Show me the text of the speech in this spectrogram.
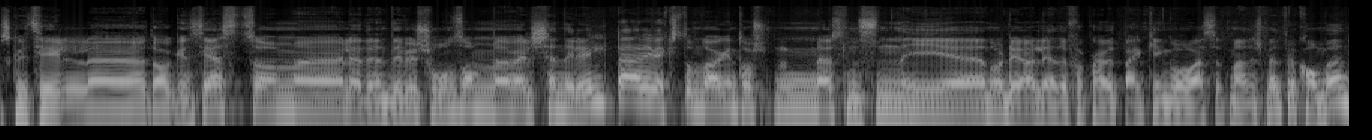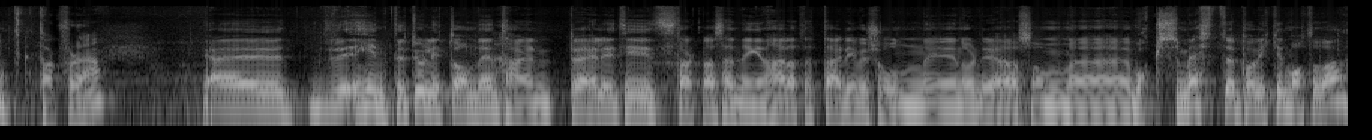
Nå skal vi til eh, dagens gjest, som eh, leder en divisjon som vel generelt er i vekst om dagen. Torsten Østensen i eh, Nordea, leder for Private Banking og Asset Management. Velkommen. Takk for det. Jeg hintet jo litt om det internt eller i starten av sendingen her, at dette er divisjonen i Nordea som vokser mest. På hvilken måte da?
